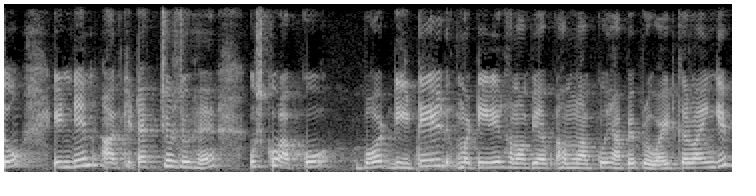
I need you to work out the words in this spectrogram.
तो इंडियन आर्किटेक्चर जो है, उसको आपको बहुत डिटेल्ड मटेरियल हम आप हम आपको यहाँ पे प्रोवाइड करवाएँगे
